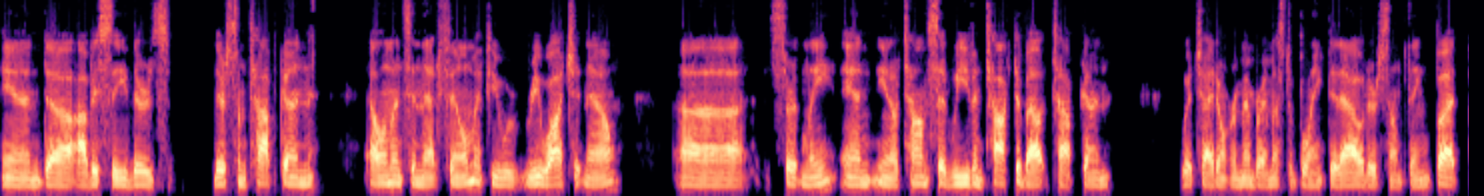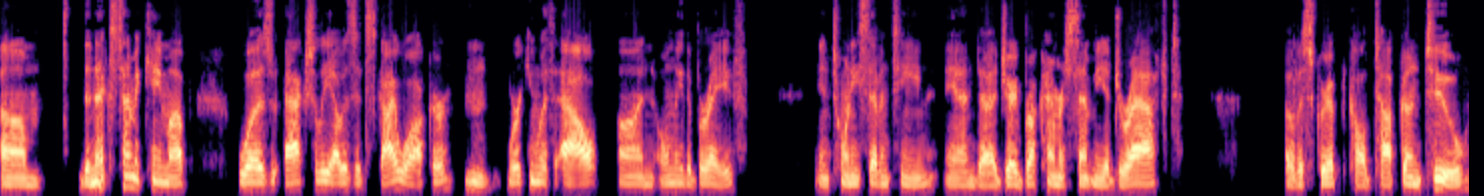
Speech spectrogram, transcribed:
and uh, obviously there's there's some top gun elements in that film if you rewatch it now uh, certainly. And you know, Tom said we even talked about Top Gun, which I don't remember. I must have blanked it out or something. But um, the next time it came up was actually I was at Skywalker working with Al on Only the Brave in 2017, and uh, Jerry Bruckheimer sent me a draft of a script called Top Gun 2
